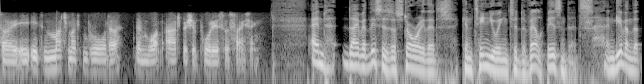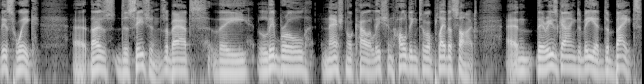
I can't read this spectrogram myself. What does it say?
so it's much, much broader than what Archbishop Porteous was facing. And David, this is a story that's continuing to develop, isn't it? And given that this week uh, those decisions about the Liberal National Coalition holding to a plebiscite. And there is going to be a debate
